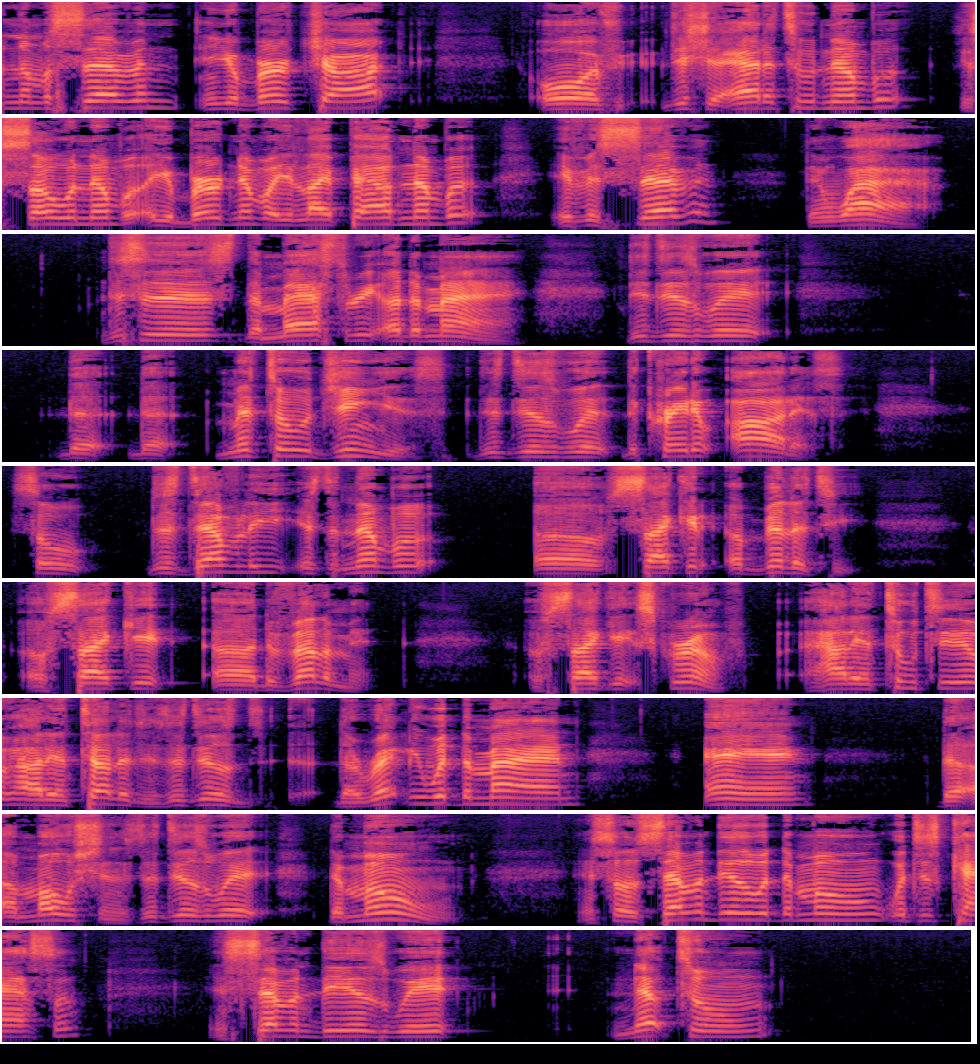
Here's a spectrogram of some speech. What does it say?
number seven in your birth chart, or if this your attitude number, your soul number, your birth number, your life path number, if it's seven, then wow. This is the mastery of the mind. This is with the the mental genius. This deals with the creative artist. So this definitely is the number of psychic ability, of psychic uh, development, of psychic strength, highly intuitive, highly intelligence. It deals directly with the mind and the emotions. It deals with the moon. And so seven deals with the moon, which is Cancer, and seven deals with Neptune,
